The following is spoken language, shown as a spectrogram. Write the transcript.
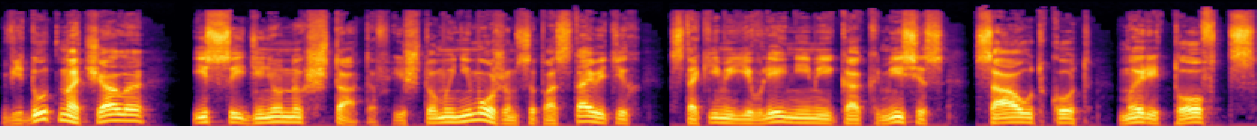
ведут начало из Соединенных Штатов, и что мы не можем сопоставить их с такими явлениями, как миссис Сауткот, Мэри Тофтс,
